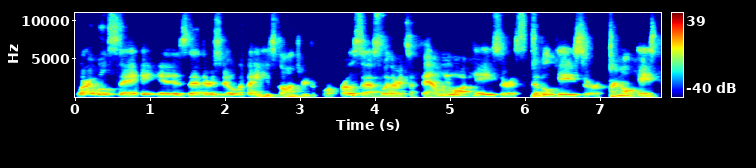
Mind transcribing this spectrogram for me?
what I will say is that there is nobody who's gone through the court process, whether it's a family law case or a civil case or a criminal case,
